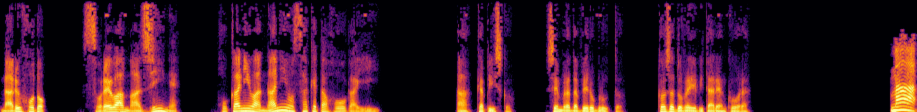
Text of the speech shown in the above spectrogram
なるほど。それはまじいね。他には何を避けた方がいい Ah, capisco. Sembra davvero brutto. Cosa dovrei evitare ancora? まあ、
